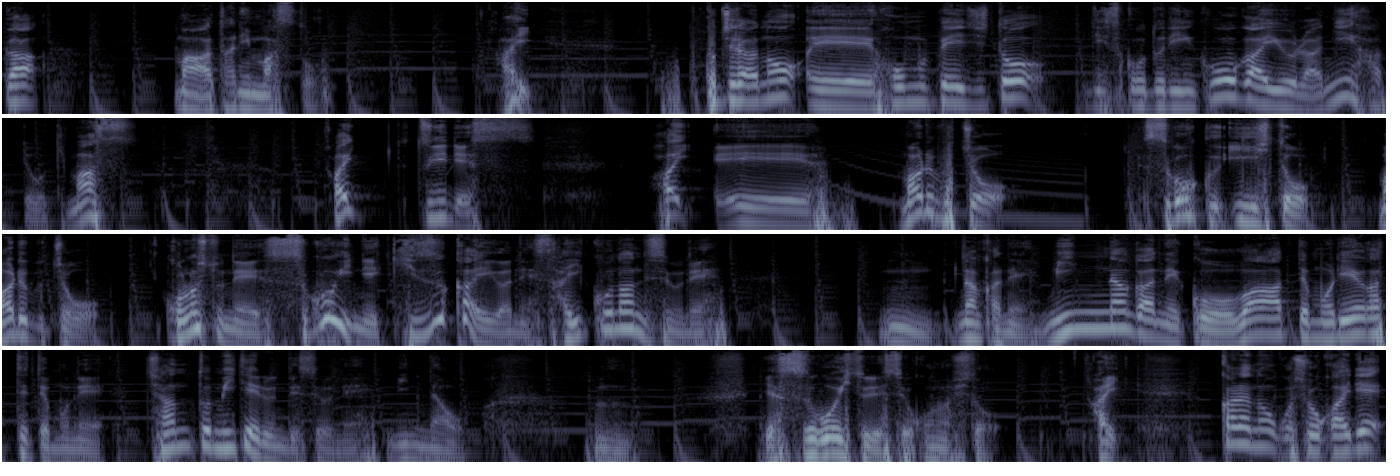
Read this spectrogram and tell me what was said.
が、まあ、当たりますと。はい。こちらの、えー、ホームページとディスコードリンクを概要欄に貼っておきます。はい、次です。はい、えー、丸部長。すごくいい人、丸部長。この人ね、すごいね、気遣いがね、最高なんですよね。うん、なんかね、みんながね、こう、わーって盛り上がっててもね、ちゃんと見てるんですよね、みんなを。うん。いや、すごい人ですよ、この人。はい。彼のご紹介で、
